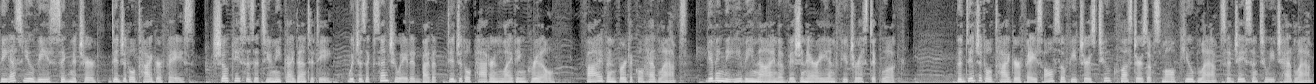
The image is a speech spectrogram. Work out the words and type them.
The SUV's signature, digital tiger face, showcases its unique identity, which is accentuated by the digital pattern lighting grille, 5 and vertical headlamps, giving the EV9 a visionary and futuristic look. The digital Tiger face also features two clusters of small cube lamps adjacent to each headlamp.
